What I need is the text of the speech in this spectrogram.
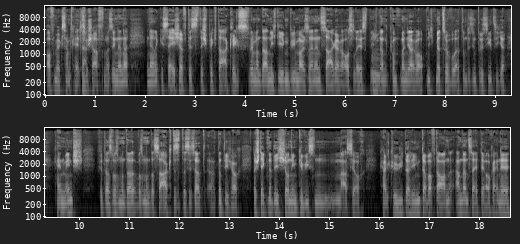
Aufmerksamkeit Klar. zu schaffen. Also in einer, in einer Gesellschaft des, des Spektakels, wenn man da nicht irgendwie mal so einen Sager rauslässt, mhm. dann kommt man ja überhaupt nicht mehr zu Wort und es interessiert sich ja kein Mensch für das, was man da, was man da sagt. Also das ist hat, hat natürlich auch, da steckt natürlich schon im gewissen Maße auch Kalkül dahinter, aber auf der anderen Seite auch eine,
